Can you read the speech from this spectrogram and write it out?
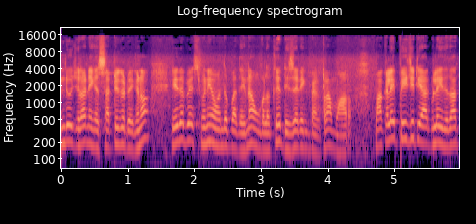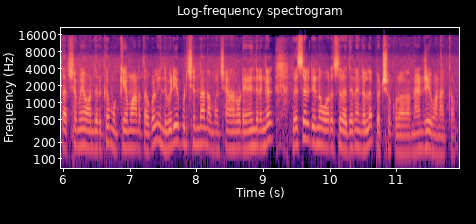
இண்டிவிஜுவலாக நீங்கள் சர்டிஃபிகேட் வைக்கணும். இதை பேஸ் பண்ணி வந்து பார்த்திங்கன்னா உங்களுக்கு டிசைடிங் ஃபேக்டராக மாறும். மக்களே பிஜிடிஆர்பியில் இதுதான் தற்சமயம் வந்திருக்க முக்கியமான தகவல். இந்த வீடியோ பிடிச்சிருந்தா நம்ம சேனலோட இணைந்திருங்கள். ரிசல்ட் இன்னும் ஒரு சில தினங்களில் பெற்றுக்கொள்ளலாம். நன்றி வணக்கம்.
